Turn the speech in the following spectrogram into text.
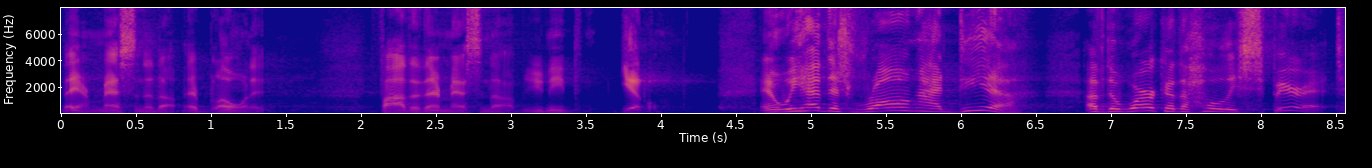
they are messing it up. They're blowing it. Father, they're messing up. You need to get them. And we have this wrong idea of the work of the Holy Spirit.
